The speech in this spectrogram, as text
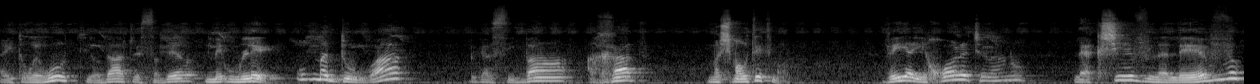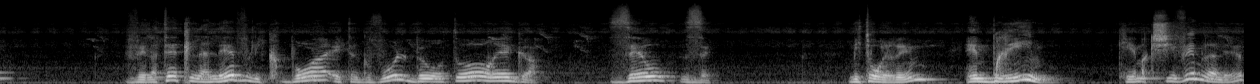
ההתעוררות יודעת לסדר מעולה. ומדוע? בגלל סיבה אחת משמעותית מאוד, והיא היכולת שלנו להקשיב ללב ולתת ללב לקבוע את הגבול באותו רגע. זהו זה. מתעוררים, הם בריאים, כי הם מקשיבים ללב,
